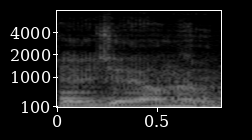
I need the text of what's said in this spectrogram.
Hey, gentlemen.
